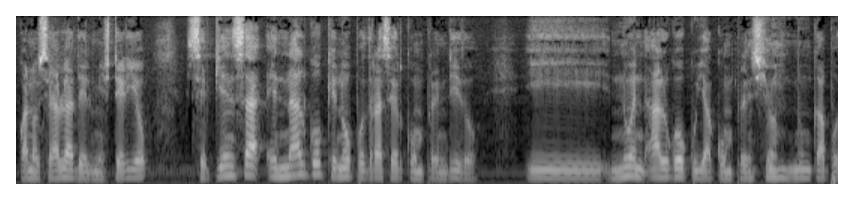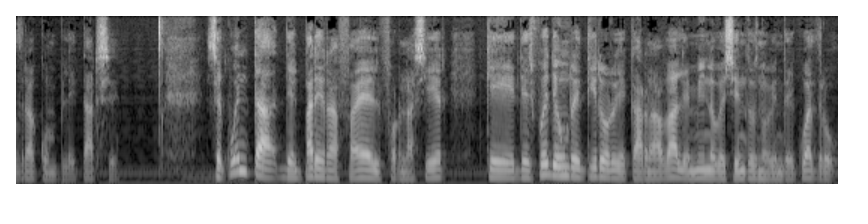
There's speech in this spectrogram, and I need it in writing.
Cuando se habla del misterio, se piensa en algo que no podrá ser comprendido y no en algo cuya comprensión nunca podrá completarse. Se cuenta del padre Rafael Fornasier que después de un retiro de carnaval en 1994,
